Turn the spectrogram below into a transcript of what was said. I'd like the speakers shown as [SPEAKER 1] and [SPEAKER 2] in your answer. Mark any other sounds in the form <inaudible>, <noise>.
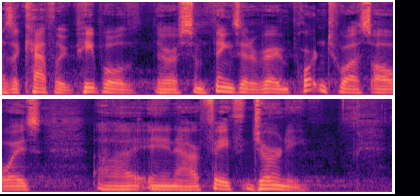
[SPEAKER 1] as a Catholic people, there are some things that are very important to us always uh, in our faith journey.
